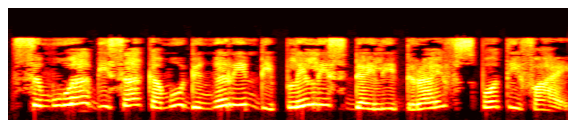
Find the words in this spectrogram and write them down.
Semua bisa kamu dengerin di playlist Daily Drive Spotify.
